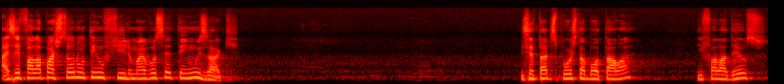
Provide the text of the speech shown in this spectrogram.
Aí você fala, pastor, eu não tenho filho, mas você tem um Isaac. E você está disposto a botar lá e falar, Deus,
